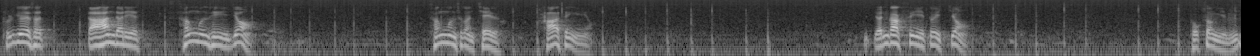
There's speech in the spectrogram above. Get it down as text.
불교에서 나한달이 성문승이죠. 성문승은 제일 하승이에요. 연각승이 또 있죠. 독성님이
